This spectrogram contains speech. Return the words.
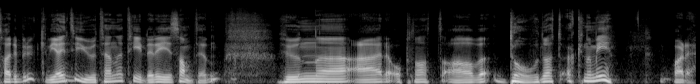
tar i bruk. Vi har intervjuet henne tidligere i Samtiden. Hun er opptatt av donut-økonomi. Hva er det?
